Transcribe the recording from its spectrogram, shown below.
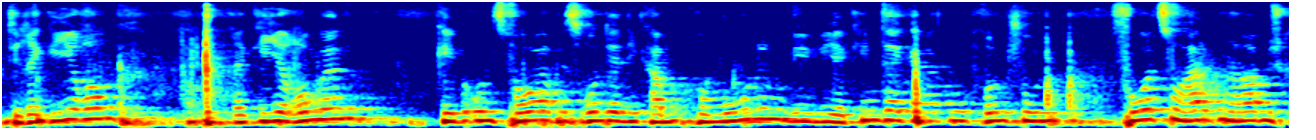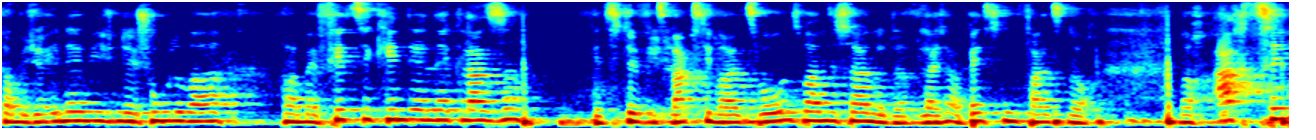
Die Regierung, Regierungen geben uns vor, bis runter in die Kommunen, wie wir Kindergärten, Grundschulen vorzuhalten haben. Ich kann mich erinnern, wie ich in der Schule war, waren wir 40 Kinder in der Klasse. Jetzt dürfen es maximal 22 sein oder vielleicht am bestenfalls noch, noch 18.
